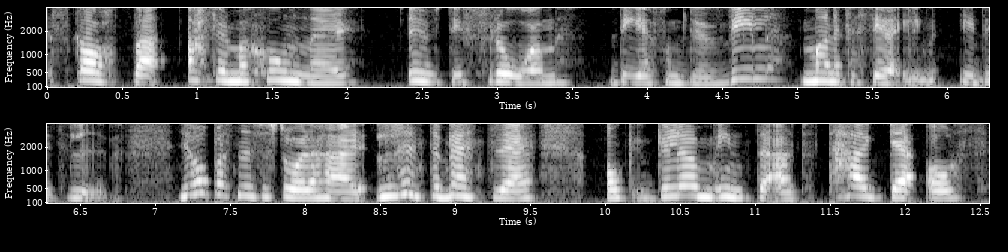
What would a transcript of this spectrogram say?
skapa affirmationer utifrån det som du vill manifestera in i ditt liv. Jag hoppas ni förstår det här lite bättre och glöm inte att tagga oss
